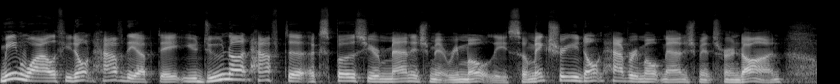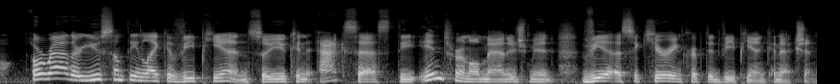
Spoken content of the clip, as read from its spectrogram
Meanwhile, if you don't have the update, you do not have to expose your management remotely. So make sure you don't have remote management turned on or rather, use something like a VPN so you can access the internal management via a secure encrypted VPN connection.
